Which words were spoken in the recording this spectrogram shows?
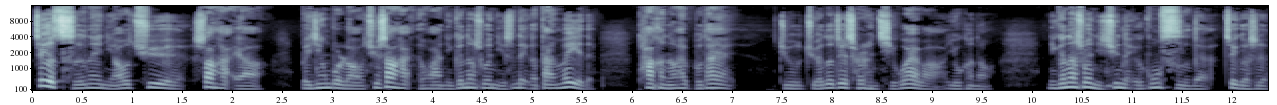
这个词呢，你要去上海呀、北京不知道，去上海的话，你跟他说你是哪个单位的，他可能还不太就觉得这词儿很奇怪吧，有可能，你跟他说你去哪个公司的，这个是，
